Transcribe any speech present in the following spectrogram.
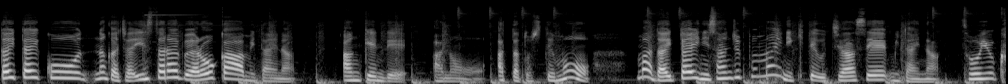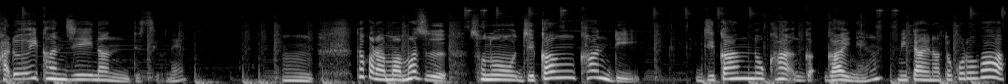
大体こうなんかじゃあインスタライブやろうかみたいな案件であのあったとしてもまあ大体2 3 0分前に来て打ち合わせみたいなそういう軽い感じなんですよね。うん、だからまあまずその時間管理時間の概念みたいなところは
